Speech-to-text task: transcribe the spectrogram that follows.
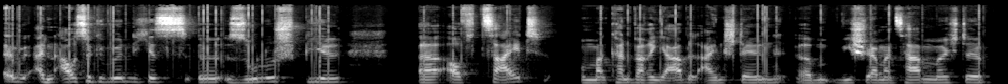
äh, ein außergewöhnliches äh, Solospiel äh, auf Zeit und man kann variabel einstellen, ähm, wie schwer man es haben möchte.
